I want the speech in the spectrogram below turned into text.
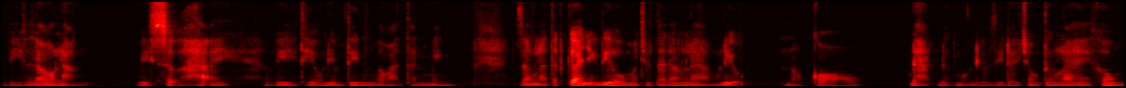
vì lo lắng, vì sợ hãi, vì thiếu niềm tin vào bản thân mình rằng là tất cả những điều mà chúng ta đang làm liệu nó có đạt được một điều gì đấy trong tương lai hay không.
